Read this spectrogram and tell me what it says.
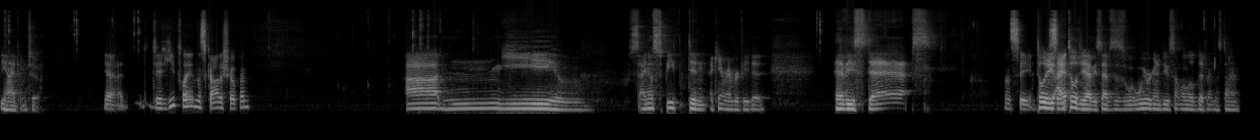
behind him too. yeah. Did he play in the Scottish Open? Uh, yeah. I know Spieth didn't. I can't remember if he did. Heavy steps. Let's see. I told you. I told you heavy steps. This is what we were going to do something a little different this time.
